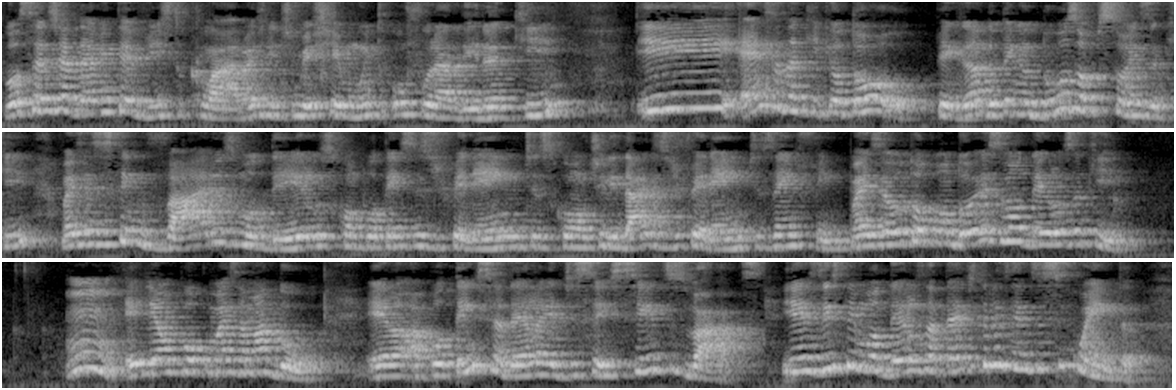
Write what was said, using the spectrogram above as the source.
Vocês já devem ter visto, claro, a gente mexer muito com furadeira aqui. E essa daqui que eu tô pegando, eu tenho duas opções aqui, mas existem vários modelos com potências diferentes, com utilidades diferentes, enfim. Mas eu tô com dois modelos aqui. Um, ele é um pouco mais amador. Ela, a potência dela é de 600 watts. E existem modelos até de 350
